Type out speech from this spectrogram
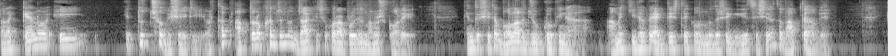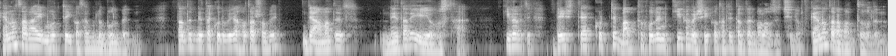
তারা কেন এই তুচ্ছ বিষয়টি, অর্থাৎ আত্মরক্ষার জন্য যা কিছু করা প্রয়োজন মানুষ করে কিন্তু সেটা বলার যোগ্য কিনা? আমি কীভাবে এক দেশ থেকে অন্য দেশে গিয়েছি সেটা তো ভাবতে হবে। কেন তারা এই মুহূর্তে এই কথাগুলো বলবেন? তাদের নেতাকর্মীরা হতাশ হবে যে আমাদের নেতারই এই অবস্থা। কীভাবে দেশ ত্যাগ করতে বাধ্য হলেন, কীভাবে সেই কথাটি তাদের বলা উচিত ছিল? কেন তারা বাধ্য হলেন?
